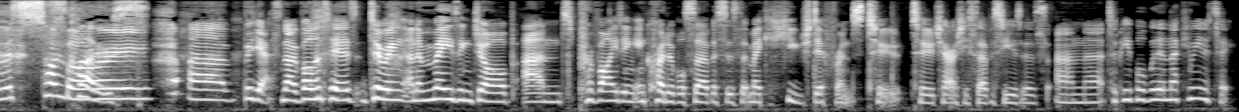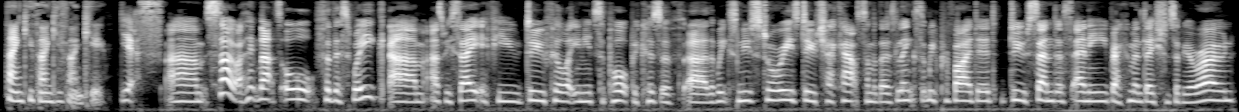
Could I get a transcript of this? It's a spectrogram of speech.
We were so Sorry. close. Uh, but yes, no, volunteers doing an amazing job and providing incredible services that make a huge difference to to charity service users and uh, to people within their community. Thank you, thank you, thank you. Yes. Um, so I think that's all for this week. Um, as we say, if you do feel like you need support because of uh, the week's news stories, do check out some of those links that we provided. Do send us any recommendations of your own.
